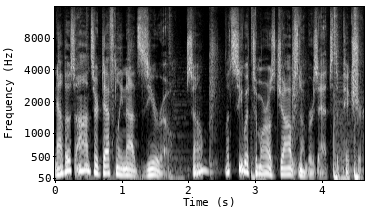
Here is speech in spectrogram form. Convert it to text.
Now, those odds are definitely not zero, so let's see what tomorrow's jobs numbers add to the picture.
